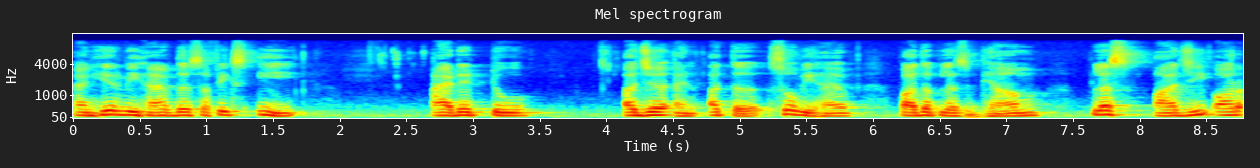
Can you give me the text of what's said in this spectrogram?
And here we have the suffix e added to aja and ata. So we have pada plus bhyam plus aji or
